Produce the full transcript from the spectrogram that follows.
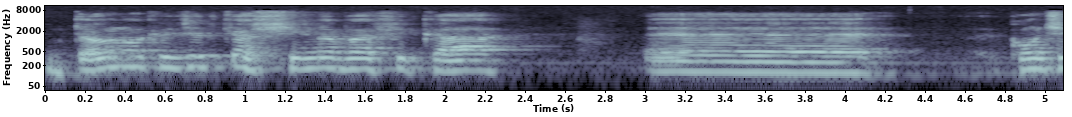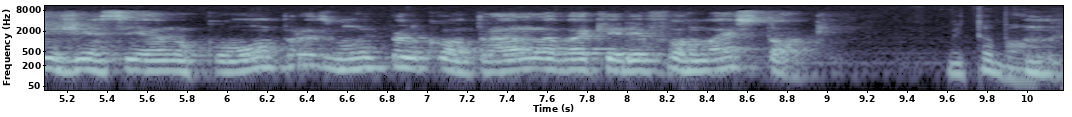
Então, eu não acredito que a China vai ficar é, contingenciando compras, muito pelo contrário, ela vai querer formar estoque. Muito bom. Hum.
